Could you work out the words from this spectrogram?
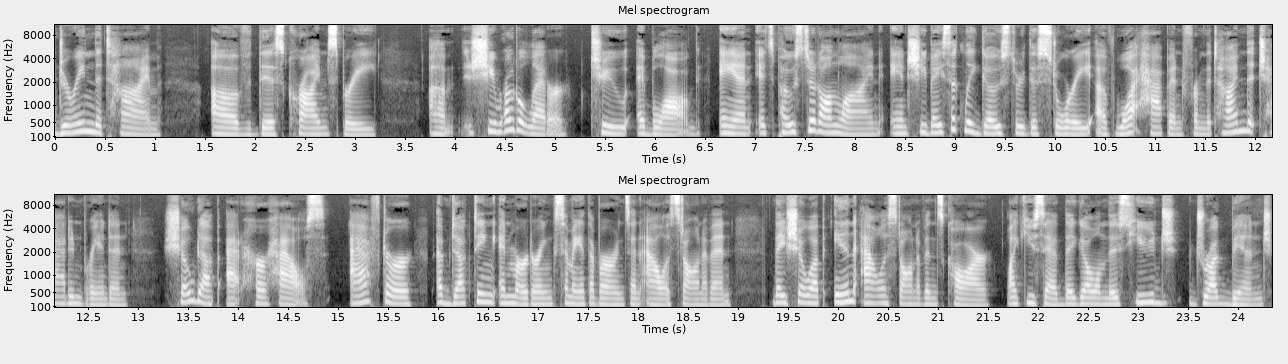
during the time of this crime spree, um, she wrote a letter to a blog and it's posted online. And she basically goes through the story of what happened from the time that Chad and Brandon showed up at her house after abducting and murdering Samantha Burns and Alice Donovan. They show up in Alice Donovan's car. Like you said, they go on this huge drug binge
